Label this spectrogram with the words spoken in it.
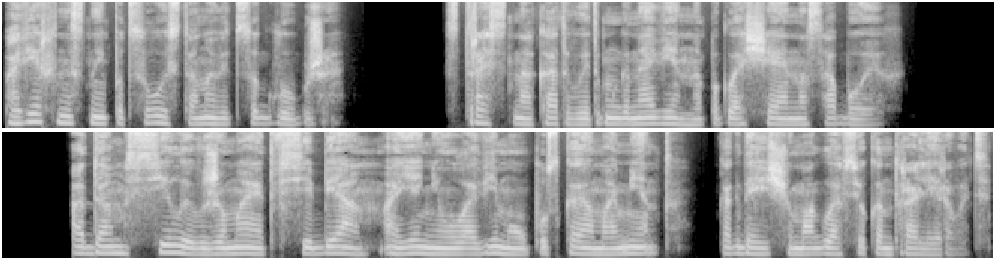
Поверхностный поцелуй становится глубже. Страсть накатывает мгновенно, поглощая нас обоих. Адам с силой вжимает в себя, а я неуловимо упускаю момент, когда еще могла все контролировать.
